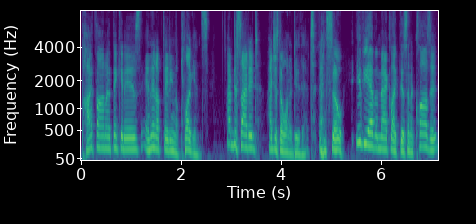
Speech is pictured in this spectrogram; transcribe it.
Python, I think it is, and then updating the plugins. I've decided I just don't want to do that. And so if you have a Mac like this in a closet,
